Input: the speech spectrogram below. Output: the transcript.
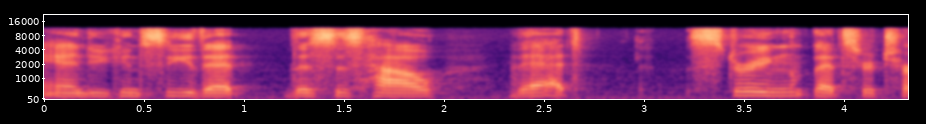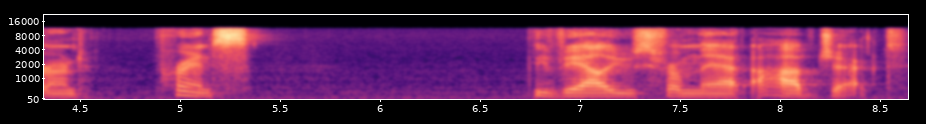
And you can see that this is how that string that's returned prints the values from that object.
